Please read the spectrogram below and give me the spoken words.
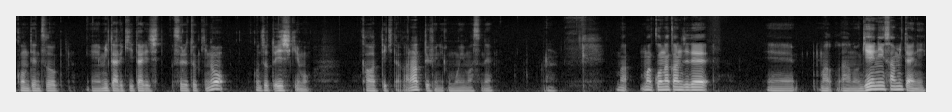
コンテンツを、見たり聞いたりする時のちょっと意識も変わってきたかなというふうに思いますね。うん、ままあこんな感じで、えー、まあの芸人さんみたいに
